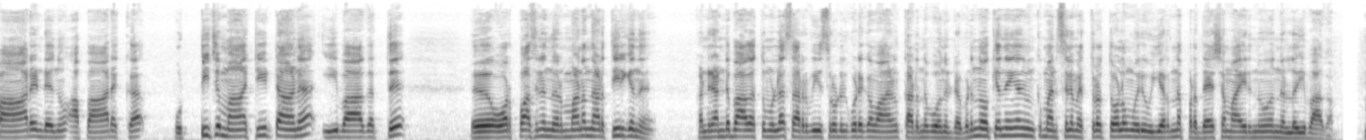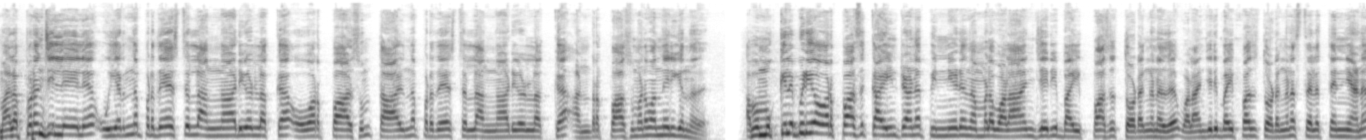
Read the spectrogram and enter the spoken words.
പാറ ഉണ്ടായിരുന്നു ആ പാറയൊക്കെ പൊട്ടിച്ച് മാറ്റിയിട്ടാണ് ഈ ഭാഗത്ത് ഓവർപാസിന്റെ നിർമ്മാണം നടത്തിയിരിക്കുന്നത്. കണ്ട് രണ്ട് ഭാഗത്തുമുള്ള സർവീസ് റോഡിൽ കൂടെയൊക്കെ വാഹനം കടന്നു പോകുന്നുണ്ട്. ഇവിടെ നോക്കിയാൽ നിങ്ങൾക്ക് മനസ്സിലാവും എത്രത്തോളം ഒരു ഉയർന്ന പ്രദേശമായിരുന്നു എന്നുള്ള ഈ ഭാഗം. മലപ്പുറം ജില്ലയിൽ ഉയർന്ന പ്രദേശത്തുള്ള അങ്ങാടികളിലൊക്കെ ഓവർപാസും താഴ്ന്ന പ്രദേശത്തുള്ള അങ്ങാടികളിലൊക്കെ അണ്ടർപാസുമാണ് വന്നിരിക്കുന്നത്. അപ്പോൾ മുക്കിലപ്പിടി ഓവർപാസ് കഴിഞ്ഞിട്ടാണ് പിന്നീട് നമ്മൾ വളാഞ്ചേരി ബൈപ്പാസ് തുടങ്ങുന്നത് വളാഞ്ചേരി ബൈപ്പാസ് തുടങ്ങുന്ന സ്ഥലത്ത് തന്നെയാണ്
